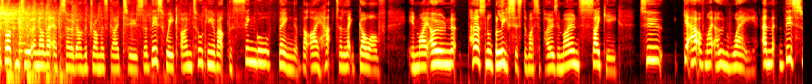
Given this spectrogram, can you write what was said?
guys, welcome to another episode of A Drummer's Guide To. So, this week I'm talking about the single thing that I had to let go of in my own personal belief system, I suppose, in my own psyche, to get out of my own way. And this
